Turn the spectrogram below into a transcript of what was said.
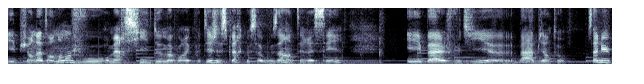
Et puis en attendant, je vous remercie de m'avoir écouté, j'espère que ça vous a intéressé. Et bah je vous dis euh, bah à bientôt. Salut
